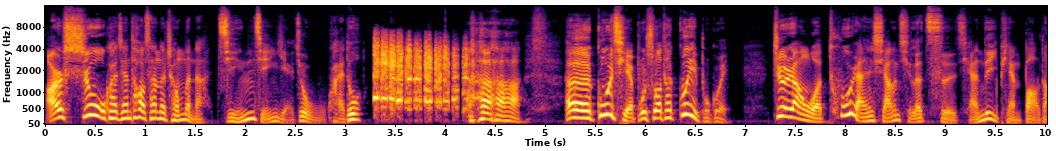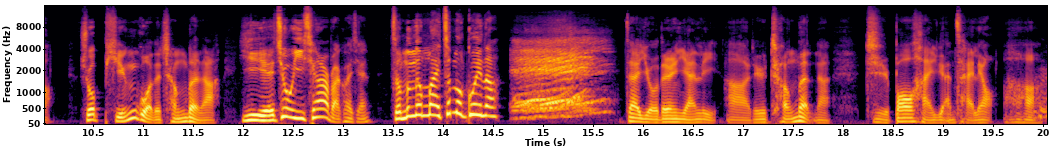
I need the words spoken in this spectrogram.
而十五块钱套餐的成本呢，仅仅也就五块多。哈哈哈，呃，姑且不说它贵不贵，这让我突然想起了此前的一篇报道，说苹果的成本啊，也就一千二百块钱，怎么能卖这么贵呢？在有的人眼里啊，这个成本呢，只包含原材料啊。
